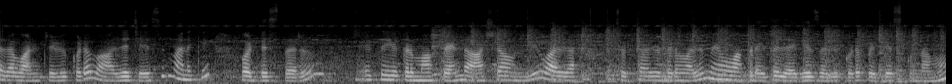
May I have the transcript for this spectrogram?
ఇలా వంట అవి కూడా వాళ్ళే చేసి మనకి వడ్డిస్తారు. అయితే ఇక్కడ మా ఫ్రెండ్ ఆశ ఉంది. వాళ్ళ చుట్టాలు ఉండడం వల్ల మేము అక్కడైతే లగేజ్ అవి కూడా పెట్టేసుకున్నాము.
